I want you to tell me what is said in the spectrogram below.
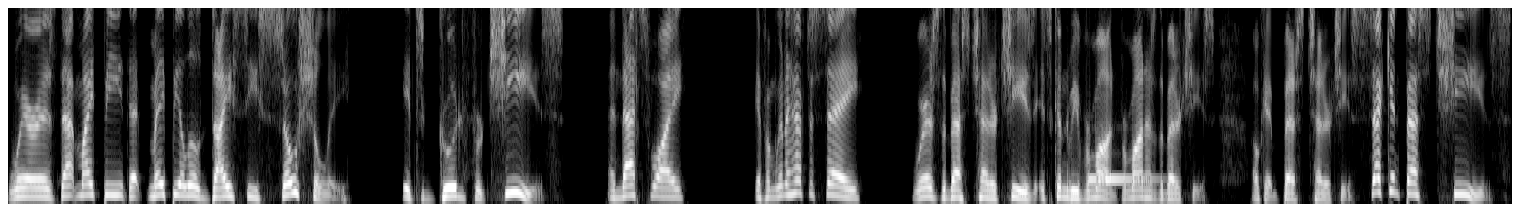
whereas that might be that might be a little dicey socially it's good for cheese. And that's why, if I'm going to have to say, where's the best cheddar cheese, it's going to be Vermont. Vermont has the better cheese. Okay, best cheddar cheese. Second best cheese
